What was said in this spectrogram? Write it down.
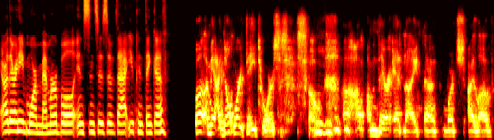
Are there any more memorable instances of that you can think of? Well, I mean, I don't work day tours, so uh, I'm there at night, uh, which I love.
